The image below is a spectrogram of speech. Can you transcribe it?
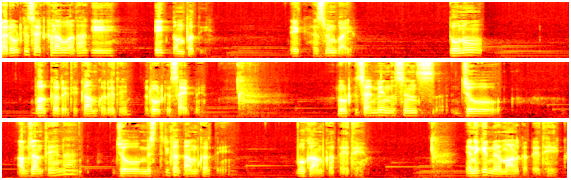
मैं रोड के साइड खड़ा हुआ था कि एक दंपति, एक हस्बैंड वाइफ, दोनों वर्क कर रहे थे, काम कर रहे थे रोड के साइड में। रोड के साइड में इन द सेंस जो आप जानते हैं ना, जो मिस्त्री का काम करते हैं, वो काम कर रहे थे। यानी कि निर्माण कर रहे थे एक।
